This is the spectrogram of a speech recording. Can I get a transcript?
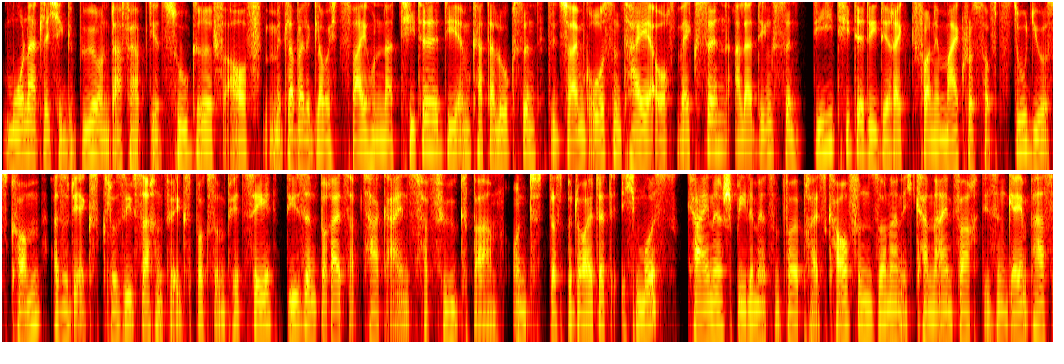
monatliche Gebühr und dafür habt ihr Zugriff auf mittlerweile, glaube ich, 200 Titel, die im Katalog sind, die zu einem großen Teil auch wechseln. Allerdings sind die Titel, die direkt von den Microsoft Studios kommen, also die Exklusivsachen für Xbox und PC, die sind bereits ab Tag 1 verfügbar. Und das bedeutet, ich muss keine Spiele mehr zum Vollpreis kaufen, sondern ich kann einfach diesen Game Pass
